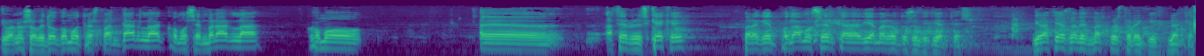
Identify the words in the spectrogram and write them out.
bueno, sobre todo cómo trasplantarla, cómo sembrarla, cómo eh, hacer un esqueje para que podamos ser cada día más autosuficientes. Gracias una vez más por estar aquí. Gracias.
